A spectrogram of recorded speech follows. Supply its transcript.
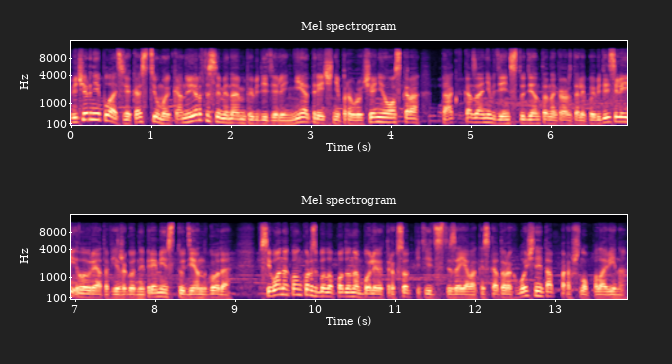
Вечерние платья, костюмы, конверты с именами победителей. Нет речи не про вручение Оскара. Так в Казани в День студента награждали победителей и лауреатов ежегодной премии «Студент года». Всего на конкурс было подано более 350 заявок, из которых в очный этап прошло половина.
